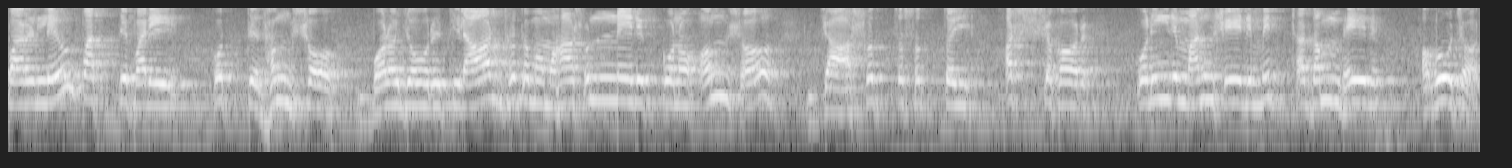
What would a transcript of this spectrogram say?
পারলেও পারতে পারে, করতে ধ্বংস বড় জোর তিলার্ধতম মহাশূন্যের কোনো অংশ, যা সত্য সত্যই হাস্যকর কলির মানুষের মিথ্যা দম্ভের অগোচর।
